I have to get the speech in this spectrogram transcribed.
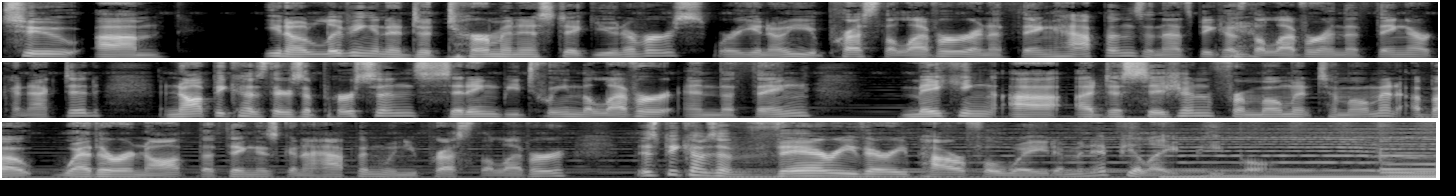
to, um, you know, living in a deterministic universe where, you know, you press the lever and a thing happens, and that's because Yeah. the lever and the thing are connected, and not because there's a person sitting between the lever and the thing making a, a decision from moment to moment about whether or not the thing is going to happen when you press the lever. This becomes a very, very powerful way to manipulate people.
